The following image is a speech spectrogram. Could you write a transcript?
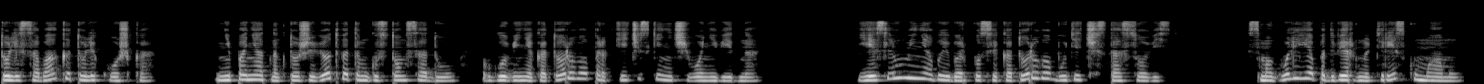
То ли собака, то ли кошка. Непонятно, кто живет в этом густом саду, в глубине которого практически ничего не видно. Есть ли у меня выбор, после которого будет чиста совесть? Смогу ли я подвергнуть риску маму?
